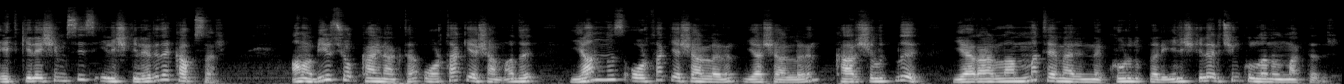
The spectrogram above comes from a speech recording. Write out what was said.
etkileşimsiz ilişkileri de kapsar. Ama birçok kaynakta ortak yaşam adı yalnız ortak yaşarların yaşarların karşılıklı yararlanma temeline kurdukları ilişkiler için kullanılmaktadır.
